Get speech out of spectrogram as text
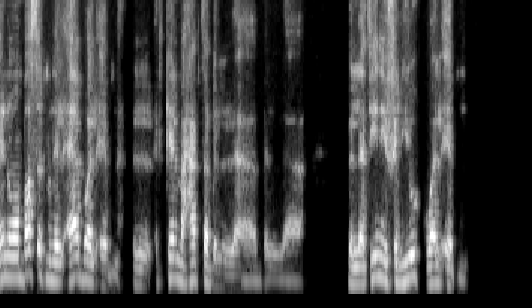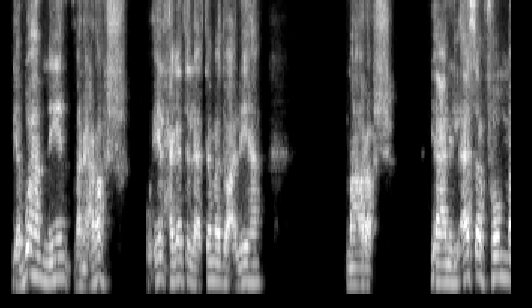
إنه منبثق من الآب والابن. الكلمة حتى بال, بال باللاتيني Filioque والإبن. جابوها منين؟ ما نعرفش. وإيه الحاجات اللي اعتمدوا عليها؟ ما أعرفش. يعني للأسف هم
